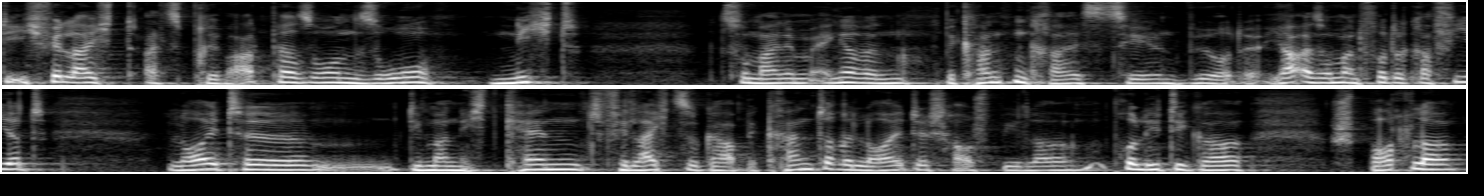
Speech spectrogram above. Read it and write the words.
die ich vielleicht als Privatperson so nicht zu meinem engeren Bekanntenkreis zählen würde. Ja, also man fotografiert Leute, die man nicht kennt, vielleicht sogar bekanntere Leute, Schauspieler, Politiker, Sportler.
